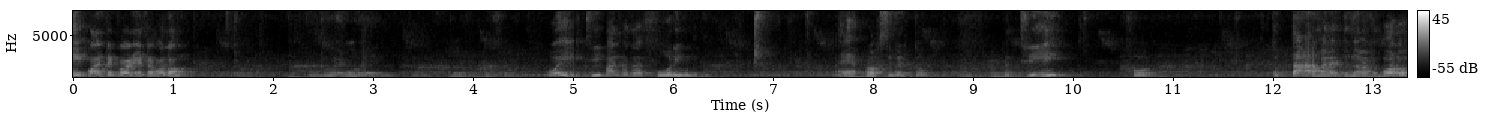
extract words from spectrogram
এই পয়েন্টের কোঅর্ডিনেটটা বলো। ওই থ্রি পয়েন্ট ফোরই বলে অ্যাপ্রক্সিমেট তো। থ্রি ফোর তো তার মানে তুমি আমাকে বলো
